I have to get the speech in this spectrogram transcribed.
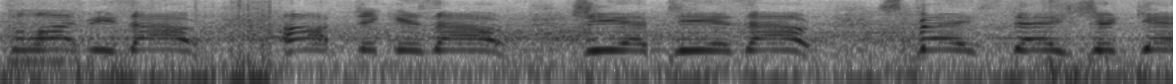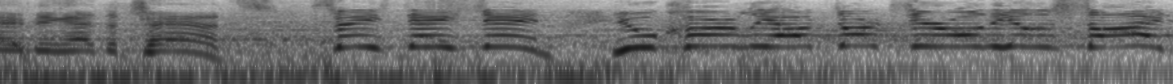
last alive. He's out. Optic is out. GMT is out. Space Station Gaming has a chance. Space Station, you currently out Dark Zero on the other side.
